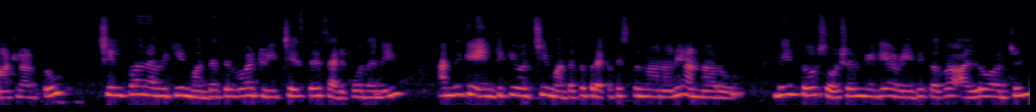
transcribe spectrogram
మాట్లాడుతూ శిల్ప రవికి మద్దతుగా ట్వీట్ చేస్తే సరిపోదని అందుకే ఇంటికి వచ్చి మద్దతు ప్రకటిస్తున్నానని అన్నారు. దీంతో సోషల్ మీడియా వేదికగా అల్లు అర్జున్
